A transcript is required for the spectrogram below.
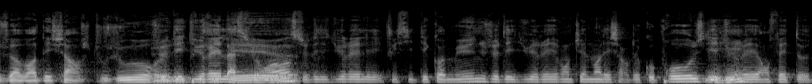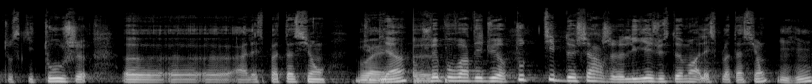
je vais avoir des charges toujours. Je déduirai l'assurance, je déduirai l'électricité commune, je déduirai éventuellement les charges de copro, je Mhm. déduirai en fait euh, tout ce qui touche euh, euh, à l'exploitation du Ouais. bien. Je vais pouvoir déduire tout type de charges liées justement à l'exploitation mhm.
